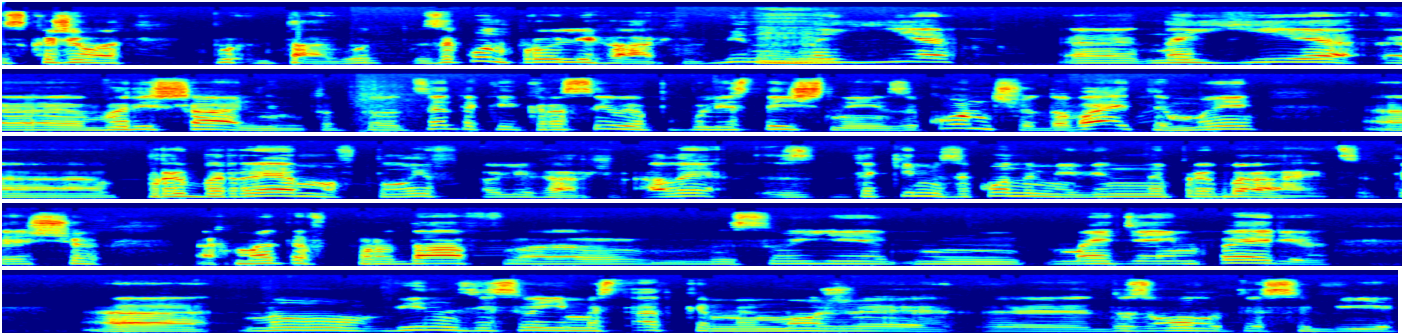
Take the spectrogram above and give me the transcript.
скажімо, так, от закон про олігархів він -hmm. не є е, не є е, вирішальним. Тобто, це такий красивий популістичний закон, що давайте ми е, приберемо вплив олігархів. Але з такими законами він не прибирається. Те, що Ахметов продав е, свої медіа імперію, е, ну він зі своїми статками може е, дозволити собі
